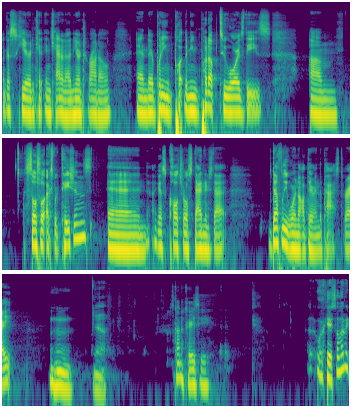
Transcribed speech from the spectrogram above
I guess here in in Canada and here in Toronto, and they're putting put they're being put up towards these. Um, social expectations and I guess cultural standards that definitely were not there in the past, right? Hmm. Yeah. It's kind of crazy. Okay, so let me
